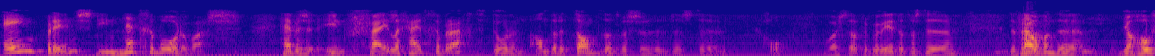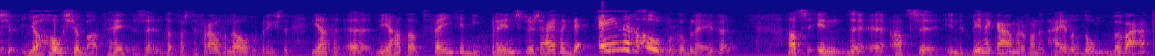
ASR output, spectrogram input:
Eén prins die net geboren was, hebben ze in veiligheid gebracht door een andere tante. Dat was, uh, dat de. Goh, hoe was dat ook alweer? Dat was de, de vrouw van de Jehoshabat heette ze. Dat was de vrouw van de hoge priester. Die had, uh, die had dat ventje, die prins dus eigenlijk, de enige overgebleven. Had ze, in de, uh, had ze in de binnenkamer van het heiligdom bewaard.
